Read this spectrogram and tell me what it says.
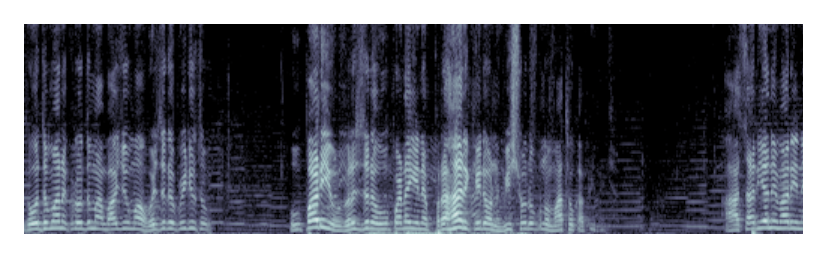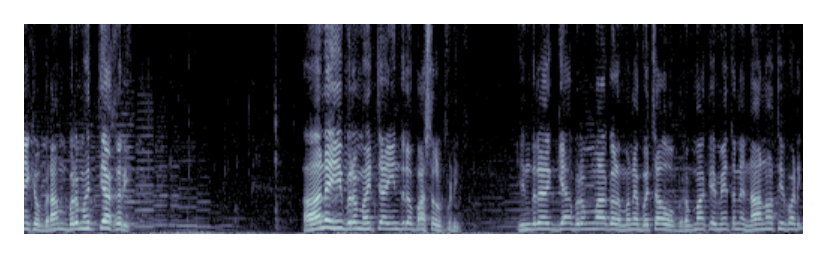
ક્રોધમાં ને ક્રોધમાં બાજુમાં વજ્ર પીડ્યું હતું. ઉપાડ્યું, વજ્ર ઉપાડી અને પ્રહાર કર્યો ને વિશ્વરૂપનું માથું કાપી દીધું. આચાર્યને મારી નાખ્યો, બ્રાહ્મ, બ્રહ્મહત્યા કરી. અને એ બ્રહ્મહત્યા ઇન્દ્ર પાછળ પડી. ઇન્દ્ર ગયા બ્રહ્મા આગળ મને બચાવો, બ્રહ્મા કે મેં તને ના નહોતી પાડી?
